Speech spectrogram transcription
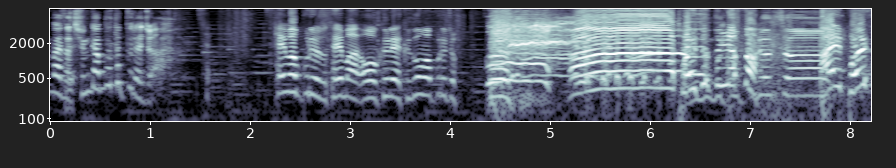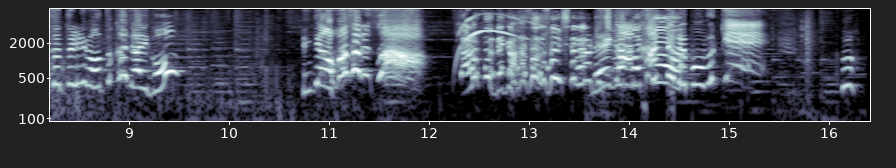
맞아 중간부터 뿌려줘 새만 뿌려줘 새만 어 그래 그거만 뿌려줘 아 벌써 뚫렸어 뚫렸어. 아이 벌써 뚫리면 어떡하냐 이거 댕댕아 화살을 쏴 알았어 내가 화살 설치를 할게 내가 좀 카트를. 뽑을게 어,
